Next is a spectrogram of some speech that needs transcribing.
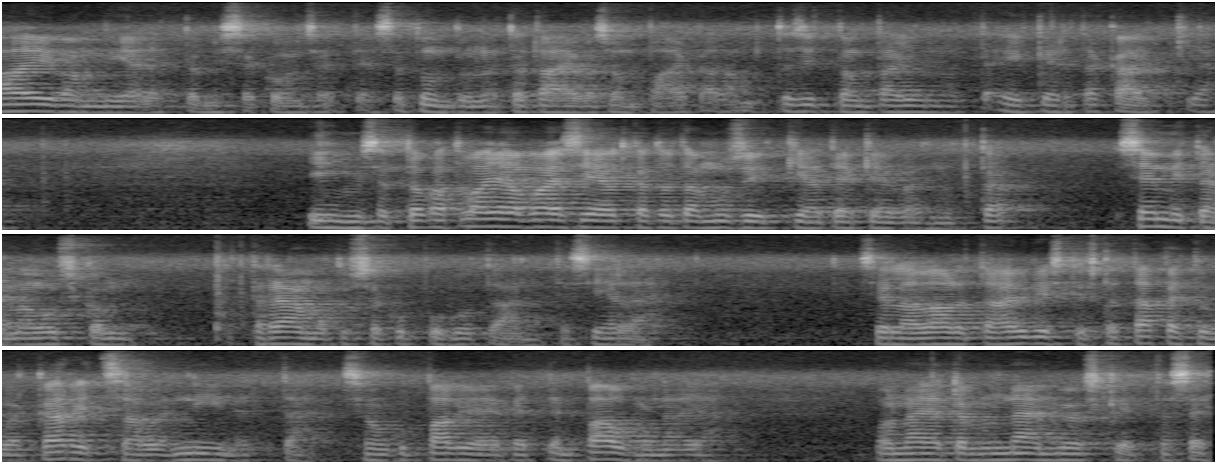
Aivan mielettömissä konserteissa. Tuntunut, että taivas on paikalla, mutta sitten on tajunnut, että ei kerta kaikkia. Ihmiset ovat vajavaisia, jotka tuota musiikkia tekevät, mutta se mitä mä uskon, että raamatussa kun puhutaan, että siellä, siellä lauletaan ylistystä tapetulle karitsalle niin, että se on kuin paljon vetten pauhina ja on ajatellut näin myöskin, että se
